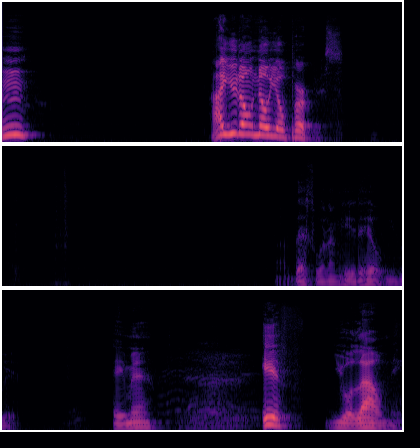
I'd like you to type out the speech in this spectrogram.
Hmm? How you don't know your purpose. That's what I'm here to help you with. Amen. If you allow me.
